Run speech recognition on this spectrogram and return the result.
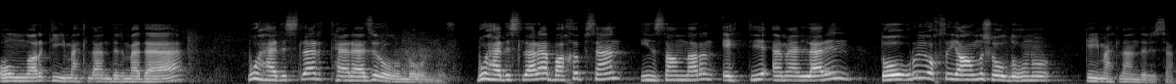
onları qiymətləndirmədə bu hədislər tərəzi rolunda oynayır. Bu hədislərə baxıb sən insanların etdiyi əməllərin doğru yoxsa yanlış olduğunu qiymətləndirirsən.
